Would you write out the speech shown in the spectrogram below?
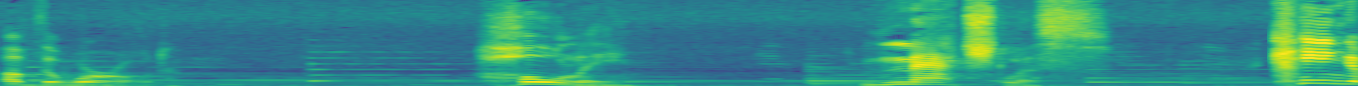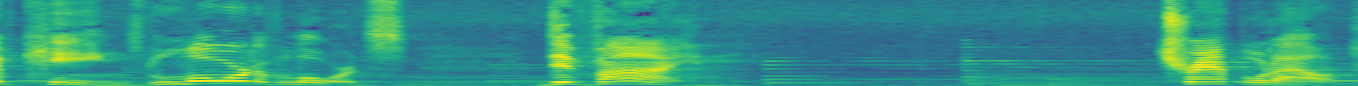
of the world. Holy, matchless, King of kings, Lord of lords, divine, trampled out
